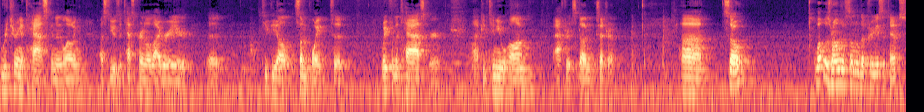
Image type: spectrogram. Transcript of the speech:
returning a task and then allowing us to use the task parallel library or the TPL at some point to wait for the task or uh, continue on after it's done, etc. Uh, so, what was wrong with some of the previous attempts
